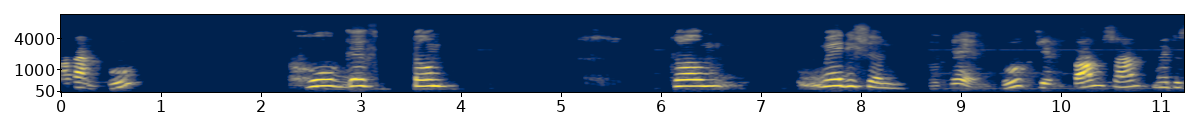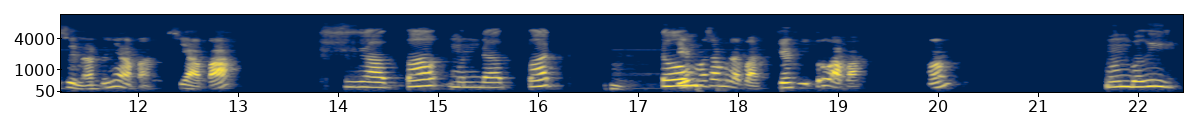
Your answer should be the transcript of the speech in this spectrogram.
Patan. Who? who gave Tom some medicine? Oke. Who give Tom some medicine? Artinya apa? Siapa? Siapa mendapat Hmm. Tom Give masa mendapat? Give itu apa? Mem? memberi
